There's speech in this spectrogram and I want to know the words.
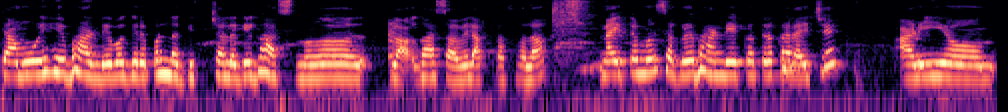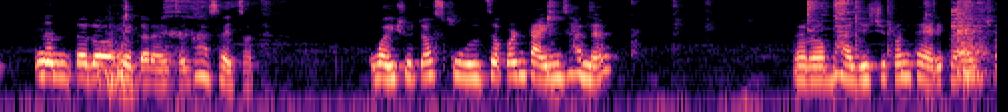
त्यामुळे हे भांडे वगैरे पण लगेचच्या लगे घासणं ला- घासावे लागतात मला. नाहीतर मग सगळे भांडे एकत्र करायचे आणि नंतर हे करायचं घासायचं. वैशूच्या स्कूलचं पण टाइम झालंय. तर भाजीची पण तयारी करायची.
